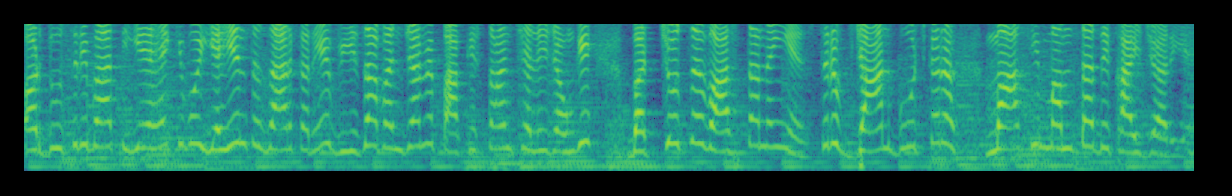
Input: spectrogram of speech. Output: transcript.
और दूसरी बात यह है कि वो यही इंतज़ार कर रही है वीज़ा बन जाए मैं पाकिस्तान चली जाऊँगी बच्चों से वास्ता नहीं है सिर्फ़ जान बूझ कर माँ की ममता दिखाई जा रही है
